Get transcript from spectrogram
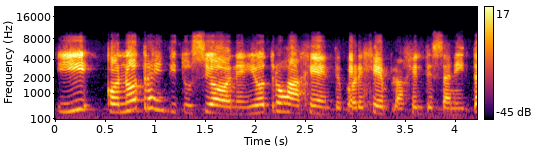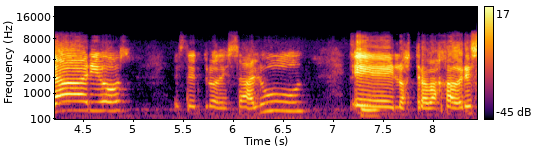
y con otras instituciones y otros agentes, por ejemplo, agentes sanitarios, el centro de salud, eh, los trabajadores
